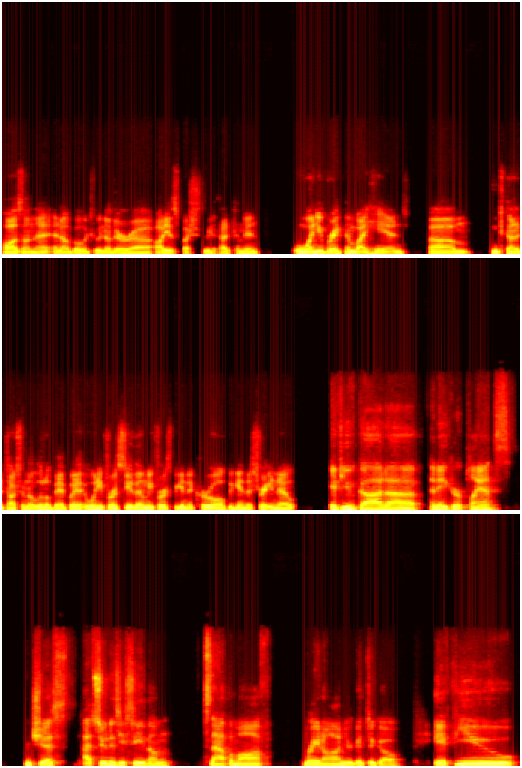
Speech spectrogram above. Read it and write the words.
pause on that and i'll go to another uh, audience question we just had come in. When you break them by hand um, you kind of touched on a little bit, but when you first see them, you first begin to curl, begin to straighten out. If you've got uh, an acre of plants, just as soon as you see them, snap them off, right on, you're good to go. If you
